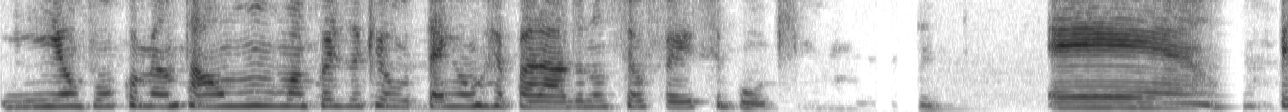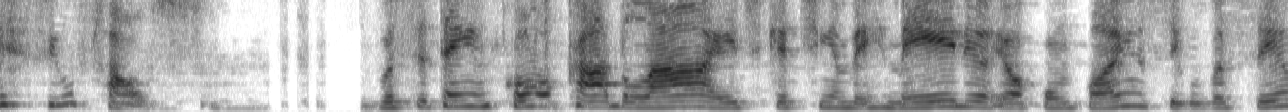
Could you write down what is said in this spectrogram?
e eu vou comentar uma coisa que eu tenho reparado no seu Facebook. É, perfil falso. Você tem colocado lá a etiquetinha vermelha, eu acompanho, sigo você.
